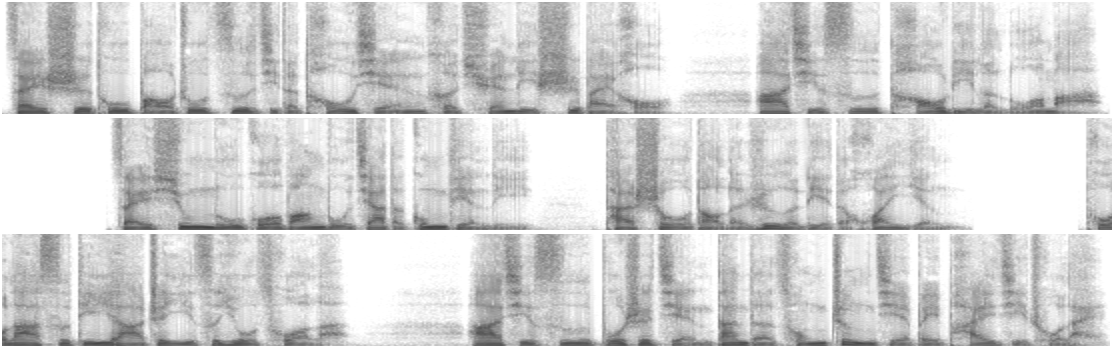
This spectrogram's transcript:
在试图保住自己的头衔和权力失败后，阿奇斯逃离了罗马，在匈奴国王路加的宫殿里。他受到了热烈的欢迎，普拉斯迪亚这一次又错了。阿契斯不是简单的从政界被排挤出来，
